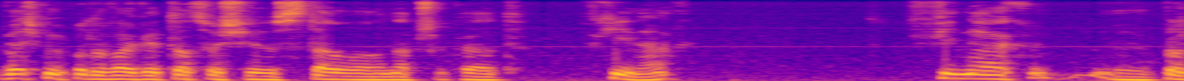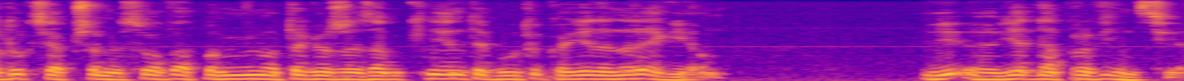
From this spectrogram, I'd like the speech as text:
weźmy pod uwagę to, co się stało na przykład w Chinach. W Chinach y, produkcja przemysłowa, pomimo tego, że zamknięty był tylko jeden region, je- jedna prowincja,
